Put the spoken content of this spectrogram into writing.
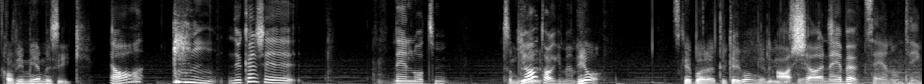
Har vi mer musik? Ja, nu kanske det är en låt som Som jag har tagit med mig. Ja. Ska jag bara trycka igång eller vill Ja, kör. Nej, jag behöver inte säga någonting.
